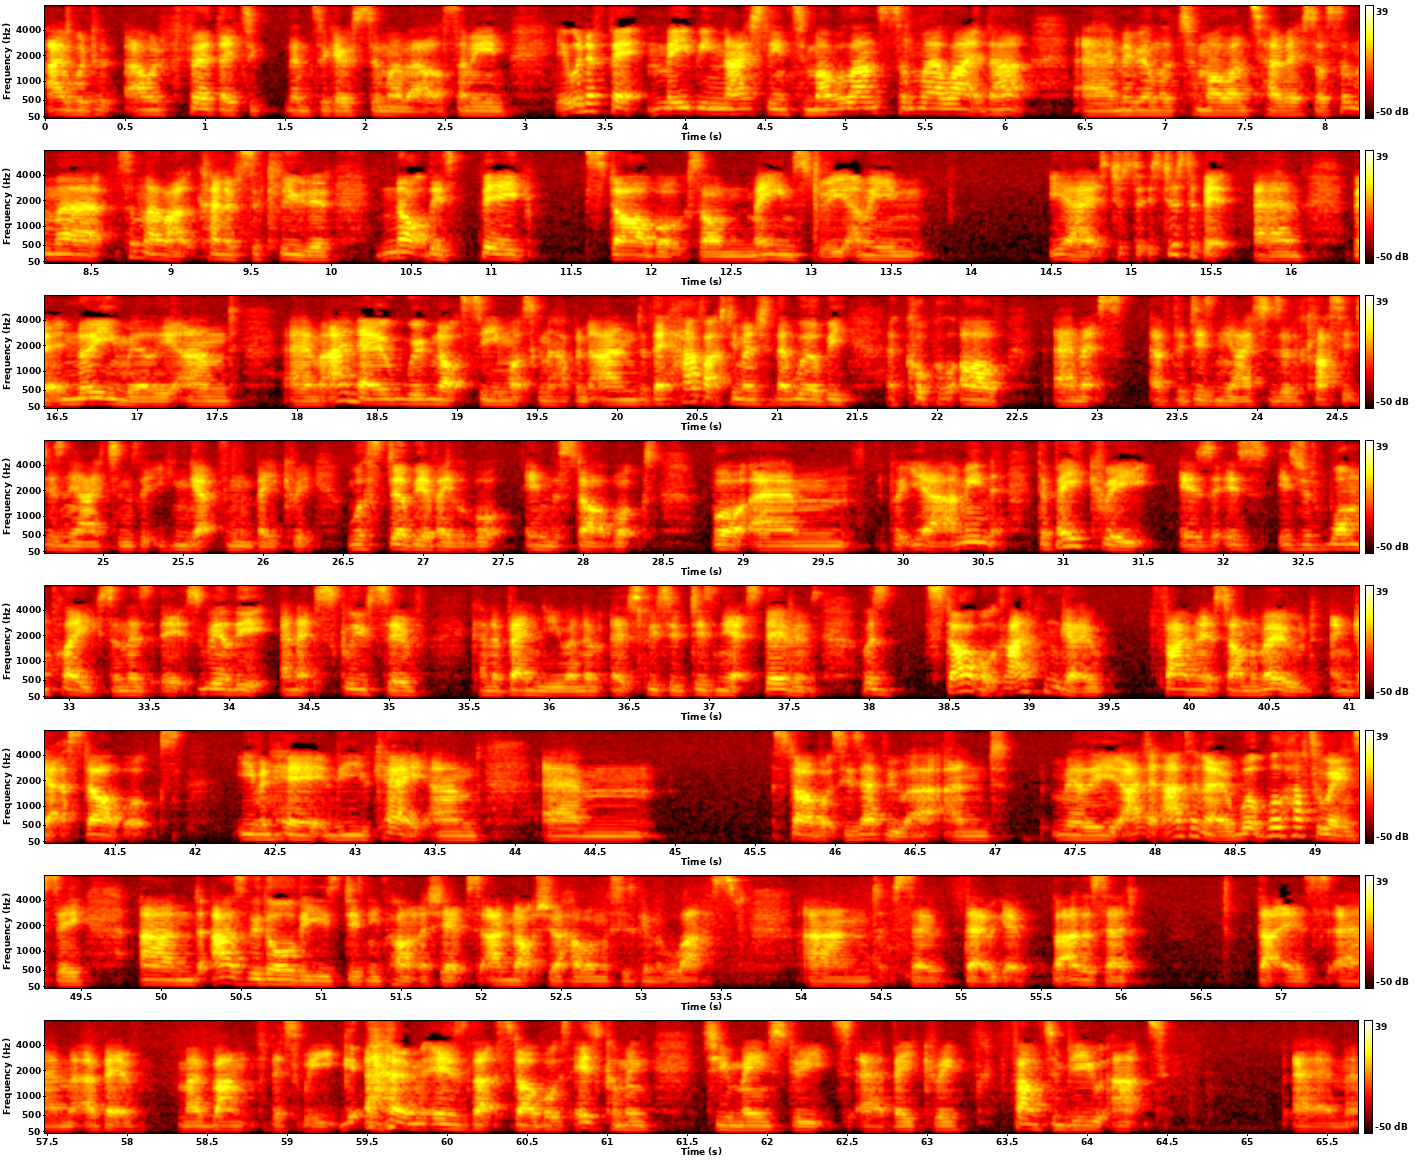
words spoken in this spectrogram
I would I would prefer they to, them to go somewhere else. I mean, it would have fit maybe nicely in Tomorrowland, somewhere like that. Uh, maybe on the Tomorrowland Terrace or somewhere somewhere like kind of secluded. Not this big Starbucks on Main Street. I mean, yeah, it's just it's just a bit um, a bit annoying really. And um, I know we've not seen what's going to happen, and they have actually mentioned there will be a couple of um, of the Disney items, or the classic Disney items that you can get from the bakery, will still be available in the Starbucks. But um, but yeah, I mean, the bakery is is is just one place, and it's really an exclusive kind of venue and an exclusive Disney experience. Whereas Starbucks, I can go five minutes down the road and get a Starbucks, even here in the UK, and um, Starbucks is everywhere, and really, I don't, I don't know, we'll, we'll have to wait and see. And as with all these Disney partnerships, I'm not sure how long this is going to last. And so there we go. But as I said, that is um, a bit of my rant for this week, um, is that Starbucks is coming to Main Street uh, Bakery, Fountain View at um,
